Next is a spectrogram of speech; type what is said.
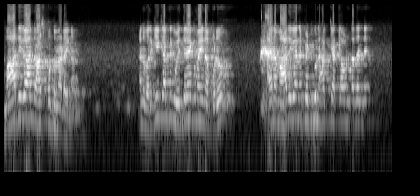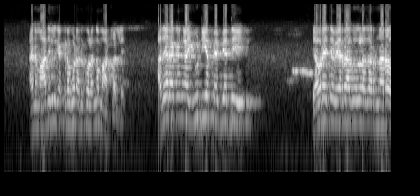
మాదిగా అని రాసుకుంటున్నాడు ఆయన. ఆయన వర్గీకరణకు వ్యతిరేకమైనప్పుడు ఆయన మాదిగానే పెట్టుకునే హక్కు ఎట్లా ఉంటుందండి? ఆయన మాదిగలకు ఎక్కడ కూడా అనుకూలంగా మాట్లాడలేదు. అదే రకంగా యూటీఎఫ్ అభ్యర్థి ఎవరైతే వీర్రాఘవుల గారు ఉన్నారో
